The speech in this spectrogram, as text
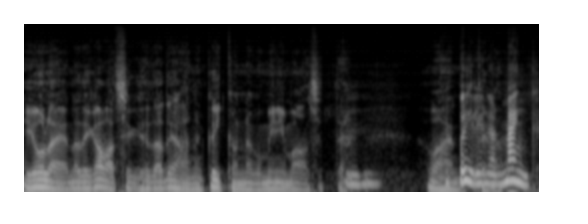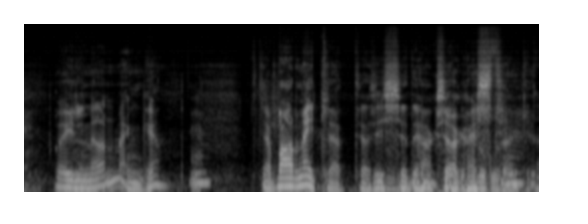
ei ole ja nad ei kavatsegi seda teha, nad kõik on nagu minimaalsete vahenditega. põhiline on mäng, põhiline on mäng jah jah. ja paar näitlejat ja siis see tehakse väga hästi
